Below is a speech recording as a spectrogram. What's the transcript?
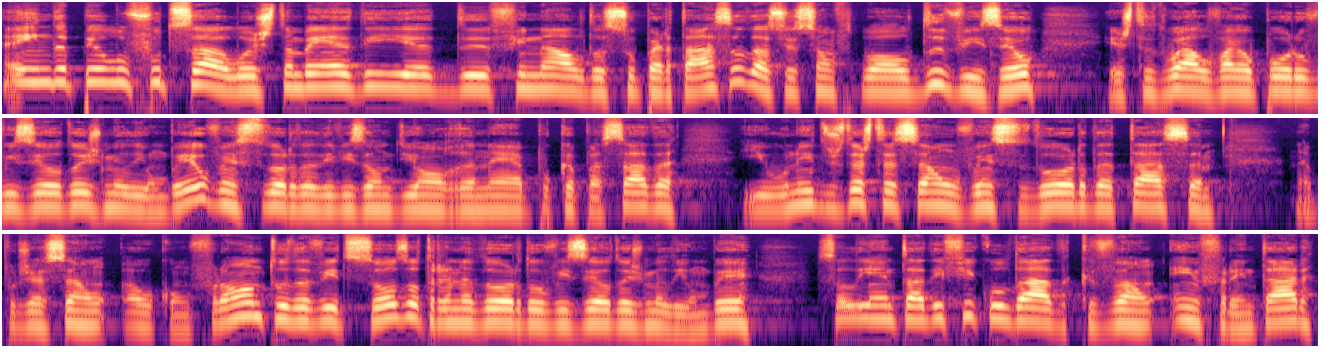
Ainda pelo futsal, hoje também é dia de final da Supertaça da Associação de Futebol de Viseu. Este duelo vai opor o Viseu 2001B, o vencedor da divisão de honra na época passada, e o Unidos da Estação, vencedor da taça. Na projeção ao confronto, David Souza, o treinador do Viseu 2001B, salienta a dificuldade que vão enfrentar,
